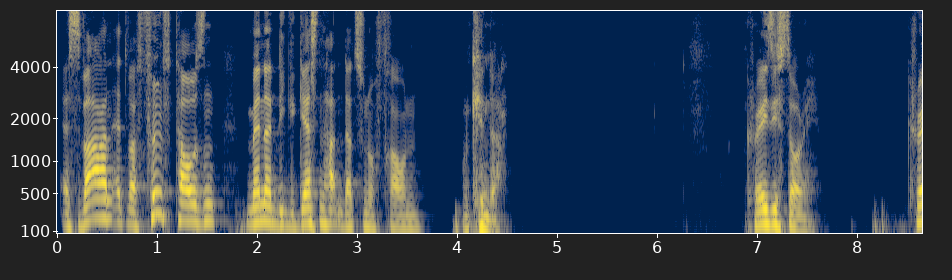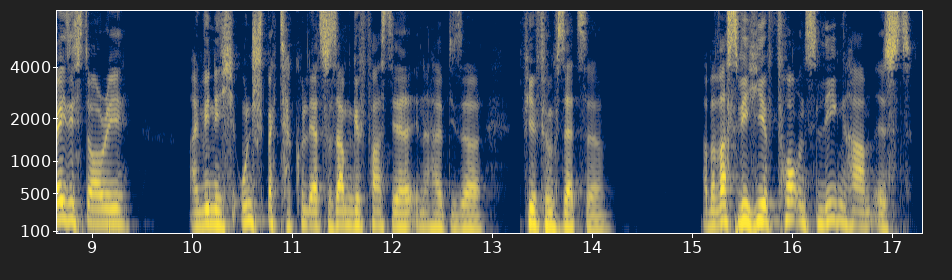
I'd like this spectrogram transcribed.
Es waren etwa 5000 Männer, die gegessen hatten, dazu noch Frauen und Kinder. Crazy Story. Crazy Story, ein wenig unspektakulär zusammengefasst ja, innerhalb dieser vier, fünf Sätze. Aber was wir hier vor uns liegen haben, ist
